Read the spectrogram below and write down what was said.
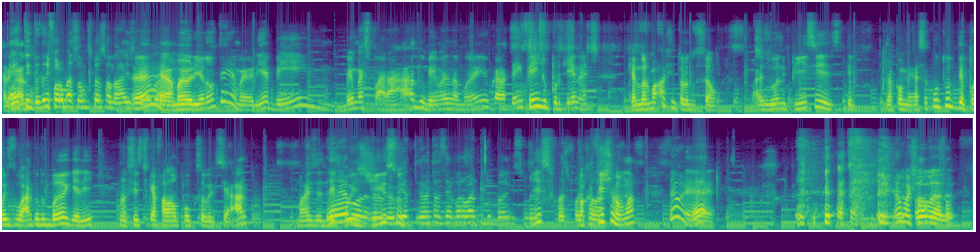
tá É, tem toda a informação dos personagens. né, É, mano? a maioria não tem, a maioria é bem, bem mais parado, bem mais na mãe, o cara até entende o porquê, né? Que é normal essa introdução. Mas o One Piece te- já começa com tudo, depois do arco do Bug ali. Não sei se tu quer falar um pouco sobre esse arco, mas É, depois mano, eu- disso. Eu, ia, eu ia trazer agora o arco do bug, isso mesmo. Isso, mas pode Toca falar. ficha, vamos lá. Não, é. É. Não, mas Ô, fala, mano, fala.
